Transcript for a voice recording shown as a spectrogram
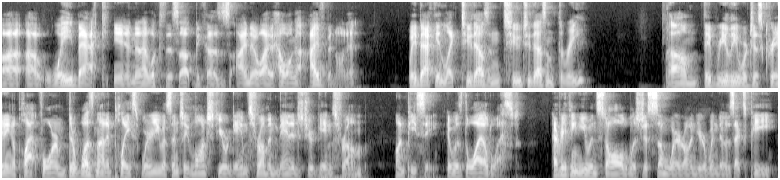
uh, uh, way back in, and I looked this up because I know I how long I've been on it. Way back in like 2002, 2003. Um, they really were just creating a platform. There was not a place where you essentially launched your games from and managed your games from on PC. It was the Wild West. Everything you installed was just somewhere on your Windows XP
